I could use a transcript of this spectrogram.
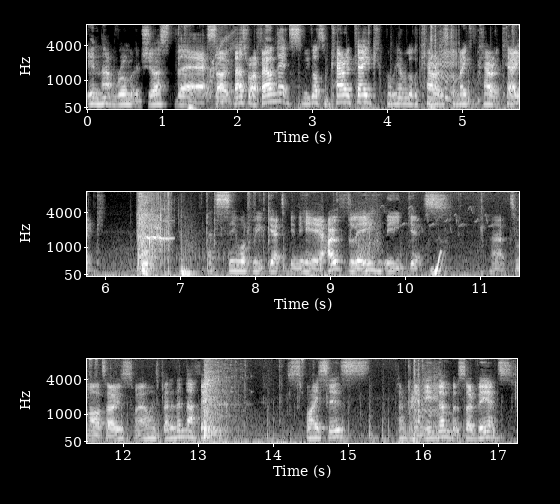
in that room just there. So that's where I found it. We got some carrot cake, but we haven't got the carrots to make the carrot cake. Let's see what we get in here. Hopefully we get uh, tomatoes, well, it's better than nothing. Spices, don't really need them, but so be it.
